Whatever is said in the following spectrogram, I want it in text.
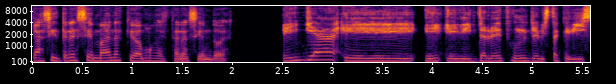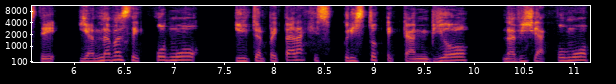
casi tres semanas que vamos a estar haciendo esto. Ella eh, eh, en internet, una entrevista que viste, y hablabas de cómo interpretar a Jesucristo te cambió la vida, cómo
